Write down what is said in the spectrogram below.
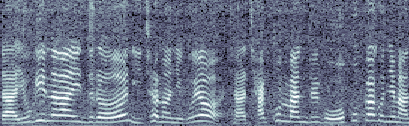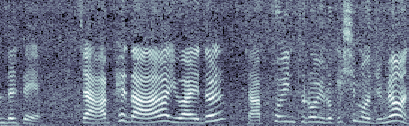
자, 여기 있는 아이들은 2,000원이고요. 자, 작품 만들고 꽃바구니 만들 때. 자, 앞에다 이 아이들, 자, 포인트로 이렇게 심어주면,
